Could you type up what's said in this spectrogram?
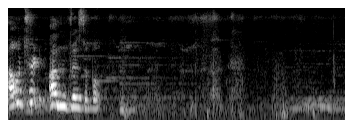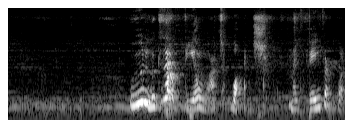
I will turn invisible. At. Let's watch. My favorite one.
